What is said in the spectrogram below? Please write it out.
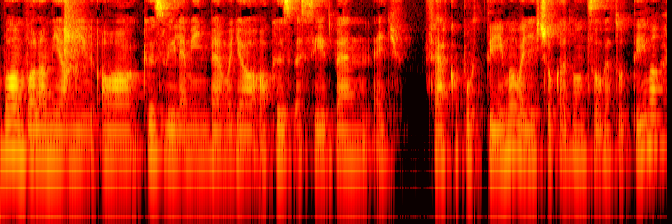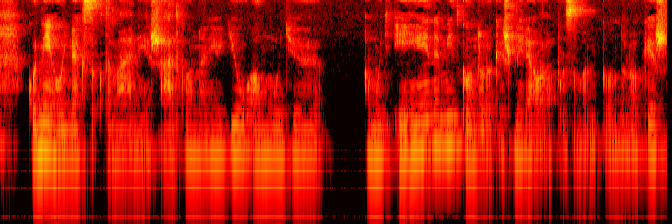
van valami, ami a közvéleményben vagy a, a közbeszédben egy felkapott téma, vagy egy sokat boncolgatott téma, akkor néha úgy meg szoktam állni és átgondolni, hogy jó, amúgy, amúgy én mit gondolok, és mire alapozom, amit gondolok, és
